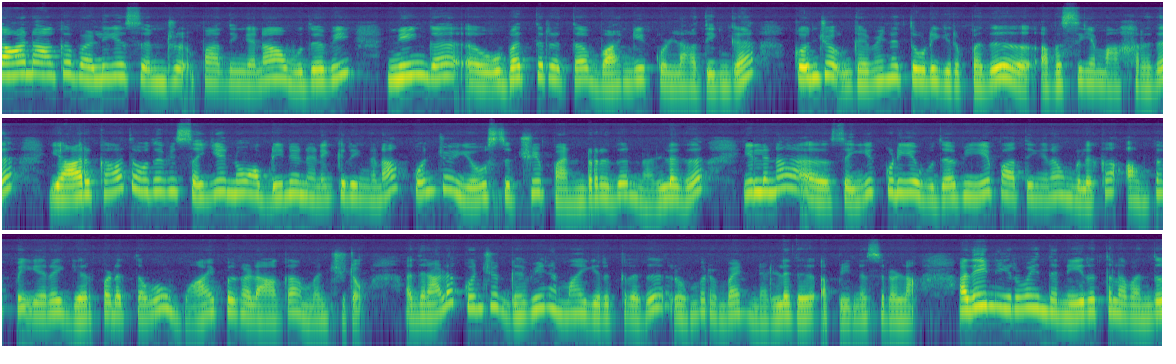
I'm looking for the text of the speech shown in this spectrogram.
தானாக வழியே சென்று பார்த்தீங்கன்னா உதவி நீங்கள் உபத்திரத்தை வாங்கி கொள்ளாதீங்க. கொஞ்சம் கவனத்தோடு இருப்பது அவசியமாகிறது. யாருக்காவது உதவி செய்யணும் அப்படின்னு நினைக்கிறீங்கன்னா கொஞ்சம் யோசிச்சு பண்ணுறது நல்லது. இல்லைன்னா செய்யக்கூடிய உதவியே பார்த்தீங்கன்னா உங்களுக்கு அவ்வப்பெயரை ஏற்படுத்தவும் வாய்ப்புகளாக அமைஞ்சிடும். அதனால் கொஞ்சம் கவனமாக இருக்கிறது ரொம்ப ரொம்ப நல்லது அப்படின்னு சொல்லலாம். அதே நேரம் இந்த நேரத்தில் வந்து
